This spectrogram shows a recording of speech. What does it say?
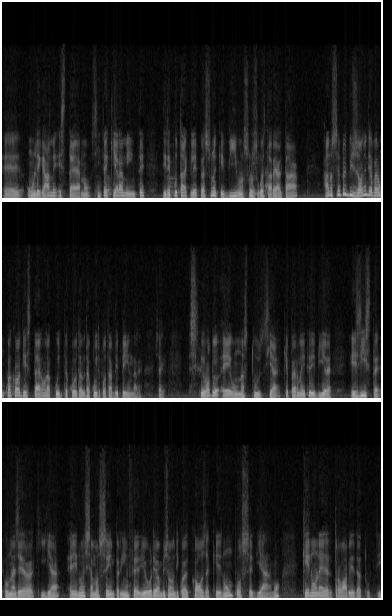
eh, un legame esterno, significa chiaramente di reputare che le persone che vivono solo su questa realtà hanno sempre bisogno di avere un qualcosa di esterno da cui, da, da cui poter dipendere. Cioè, proprio è un'astuzia che permette di dire esiste una gerarchia e noi siamo sempre inferiori, abbiamo bisogno di qualcosa che non possediamo, che non è trovabile da tutti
